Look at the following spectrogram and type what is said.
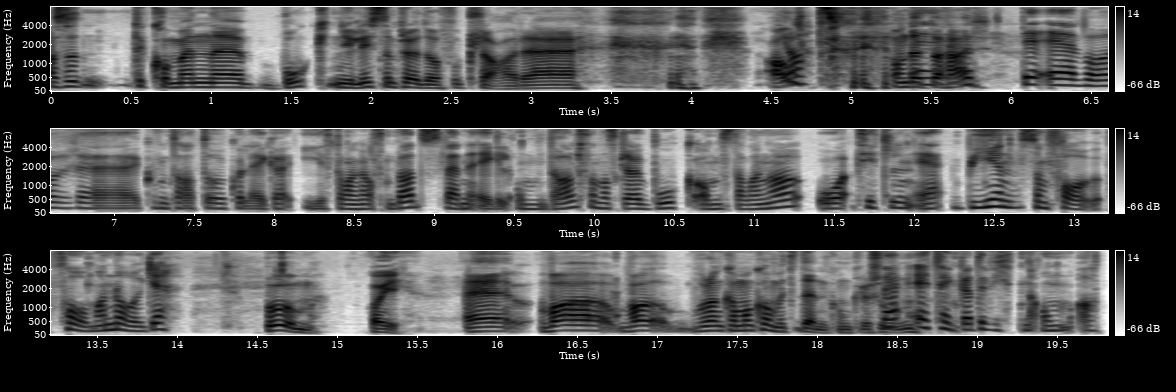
altså, det kom en eh, bok nylig som prøvde å forklare alt om dette her. Eh, Det er vår eh, kommentator og kollega i Stavanger Aftenblad, Sven Egil Omdal, som har skrevet bok om Stavanger, og tittelen er 'Byen som former Norge'. Boom! Oi. Eh, hva, hva, hvordan kan man komme til den Nei, konklusjonen? jeg tenker at det vitner om at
